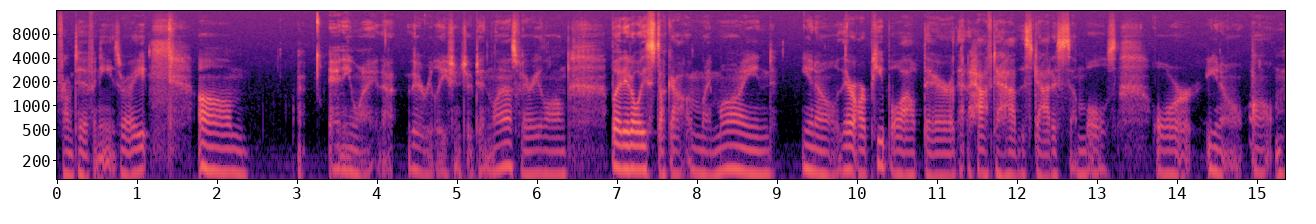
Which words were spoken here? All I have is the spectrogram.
from Tiffany's, right? Um. Anyway, that their relationship didn't last very long, but it always stuck out in my mind you know, there are people out there that have to have the status symbols, or, you know, um,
